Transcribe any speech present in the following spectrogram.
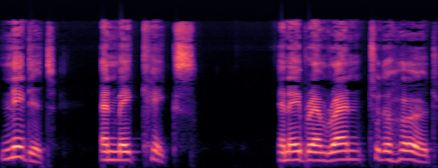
it and make cakes. And Abraham ran to the herd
